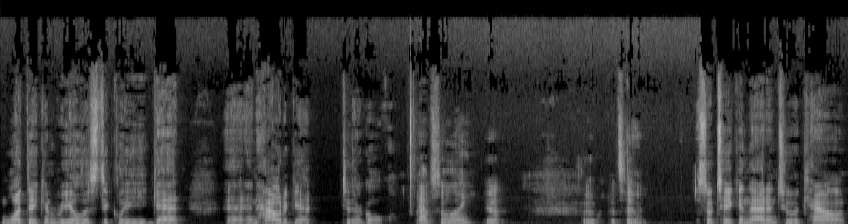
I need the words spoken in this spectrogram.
what they can realistically get, and, and how to get to their goal. Absolutely. Yep. Yep, That's it. So taking that into account,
